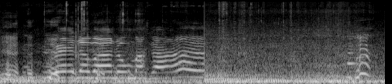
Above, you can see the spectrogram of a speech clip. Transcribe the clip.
Pwede naman ang magaan. salamat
